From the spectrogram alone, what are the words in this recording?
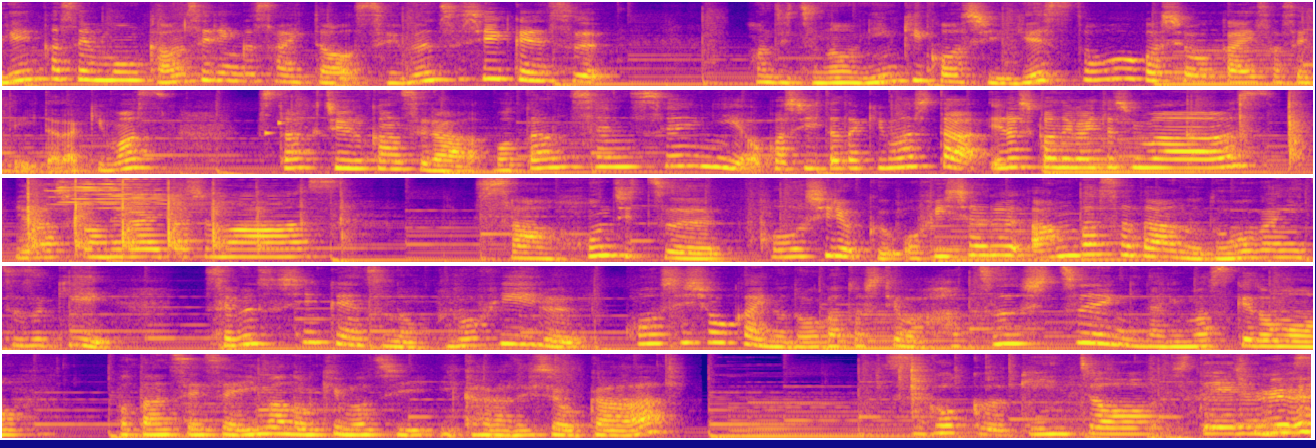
具現化専門カウンセリングサイトセブンスシークエンス。本日の人気講師ゲストをご紹介させていただきます。スタッフチュールカウンセラーボタン先生にお越しいただきました。よろしくお願いいたします。よろしくお願いいたします。さあ本日講師力オフィシャルアンバサダーの動画に続きセブンスシークエンスのプロフィール講師紹介の動画としては初出演になりますけどもボタン先生今のお気持ちいかがでしょうか？すごく緊張しているんです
